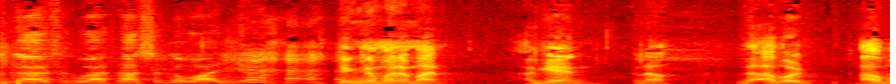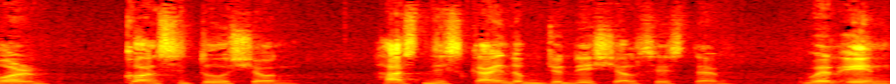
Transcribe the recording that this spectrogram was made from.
nagsasagawa niyan. Tingnan mo naman, again, you know, the, our, our Constitution has this kind of judicial system wherein,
